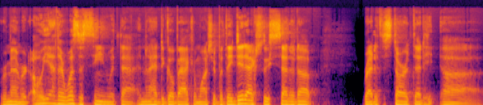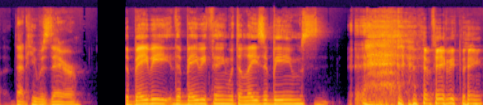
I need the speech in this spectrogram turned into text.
remembered oh yeah there was a scene with that and then i had to go back and watch it. But they did actually set it up right at the start that he uh that he was there. The baby the baby thing with the laser beams the baby thing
